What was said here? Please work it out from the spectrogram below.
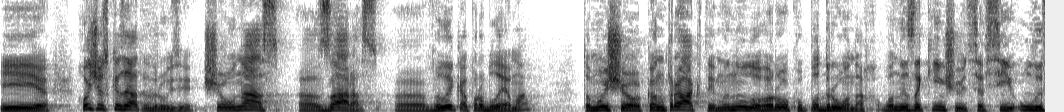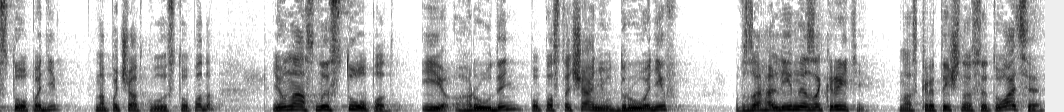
І хочу сказати, друзі, що у нас е, зараз е, велика проблема, тому що контракти минулого року по дронах вони закінчуються всі у листопаді, на початку листопада. І у нас листопад і грудень по постачанню дронів взагалі не закриті. У нас критична ситуація,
